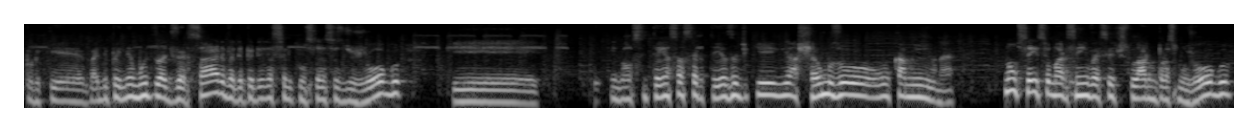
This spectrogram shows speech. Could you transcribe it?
porque vai depender muito do adversário, vai depender das circunstâncias do jogo e e não se tem essa certeza de que achamos o, o caminho, né? Não sei se o Marcinho vai ser titular no próximo jogo,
